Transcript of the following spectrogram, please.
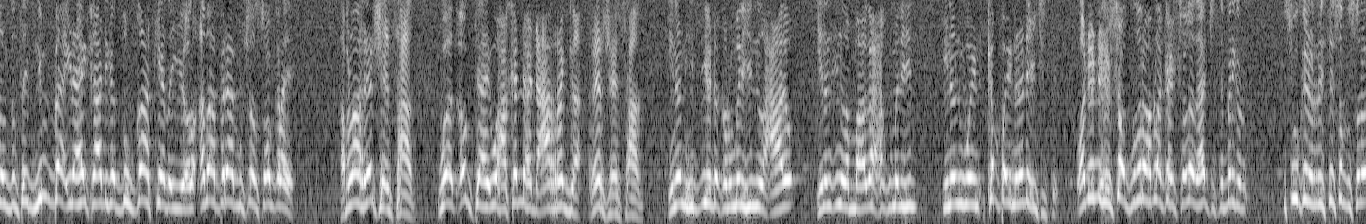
qaldantay nin baa ilaahay kaa dhiga dulqaadkeeda yeelo. Adaa baraha bulshada soo galay. Hablaha reer sheexisxaaq waad og tahay waxa ka dhexdhaca ragga reer sheexisxaaq inan hidiyo dhaqan uma lihin caayo. Inan in la maago xaq uma lihin. Inan weyn ka baynala dhici jirtay. Waa nin xishood badanoo hablaha ka xishoodaad ahaan jirtay berigan isugu kala horreysay soddon sano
